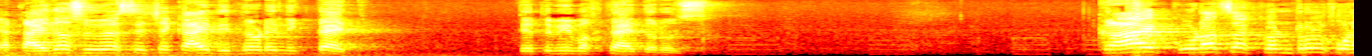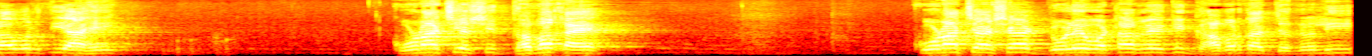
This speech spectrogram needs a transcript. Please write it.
या कायदा सुव्यवस्थेचे काय दिदोडे निघतायत ते तुम्ही बघताय दररोज. काय कोणाचा कंट्रोल कोणावरती आहे? कोणाची अशी धमक आहे? कोणाच्या अशा डोळे वटारले की घाबरतात जनरली?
